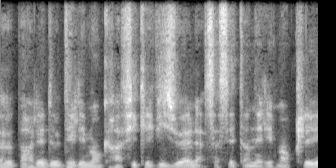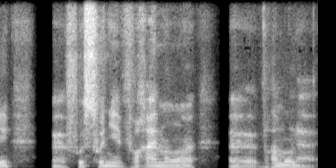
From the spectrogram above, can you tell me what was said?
euh, parlait d'éléments graphiques et visuels. Ça, c'est un élément clé. Euh, faut soigner vraiment, euh, vraiment la,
